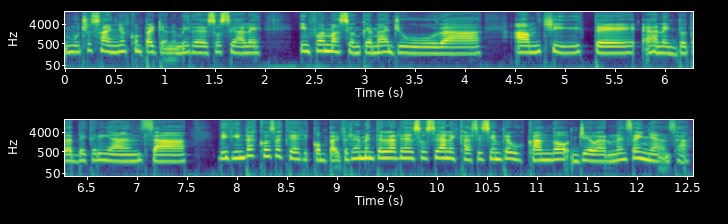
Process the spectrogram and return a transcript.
muchos años compartiendo en mis redes sociales información que me ayuda, chistes, anécdotas de crianza, distintas cosas que comparto realmente en las redes sociales, casi siempre buscando llevar una enseñanza.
